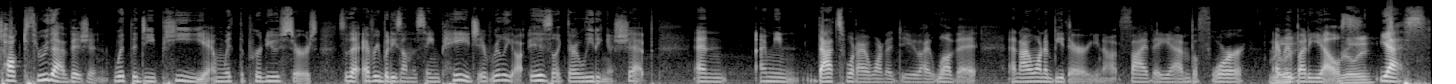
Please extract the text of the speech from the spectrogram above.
talked through that vision with the DP and with the producers so that everybody's on the same page. It really is like they're leading a ship. And I mean, that's what I want to do. I love it. And I want to be there, you know, at 5 a.m. before Really? everybody else. Really? Yes.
